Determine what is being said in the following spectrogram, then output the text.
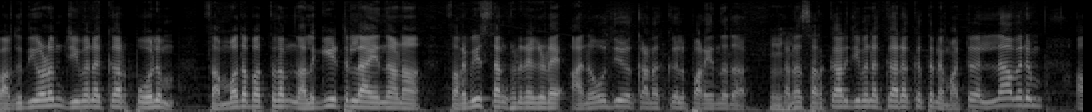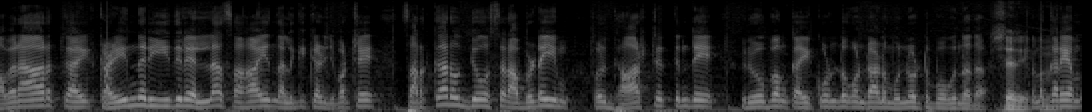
പകുതിയോളം ജീവനക്കാർ പോലും സമ്മതപത്രം നൽകിയിട്ടില്ല എന്നാണ് സർവീസ് സംഘടനകളുടെ അനൗദ്യോഗിക കണക്കുകൾ പറയുന്നത്. കാരണം സർക്കാർ ജീവനക്കാരൊക്കെ തന്നെ മറ്റെല്ലാവരും അവനാർ കഴി- കഴിയുന്ന രീതിയിൽ എല്ലാ സഹായം നൽകി കഴിഞ്ഞു. പക്ഷേ സർക്കാർ ഉദ്യോഗസ്ഥർ അവിടെയും ഒരു ധാർഷ്ട്യത്തിന്റെ രൂപം കൈക്കൊണ്ടുകൊണ്ടാണ് മുന്നോട്ട് പോകുന്നത്. നമുക്കറിയാം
